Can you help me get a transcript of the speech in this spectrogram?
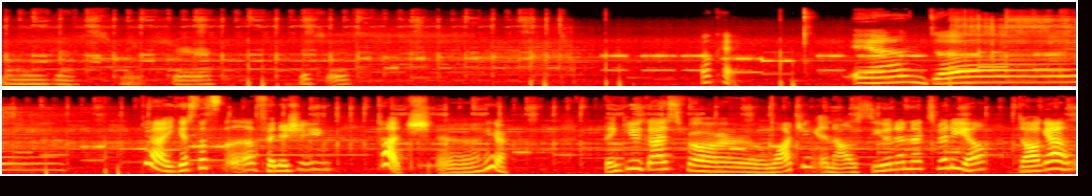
Let me just make sure this is okay. And uh, yeah, I guess that's the finishing touch uh, here. Thank you guys for watching, and I'll see you in the next video. Dog out.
